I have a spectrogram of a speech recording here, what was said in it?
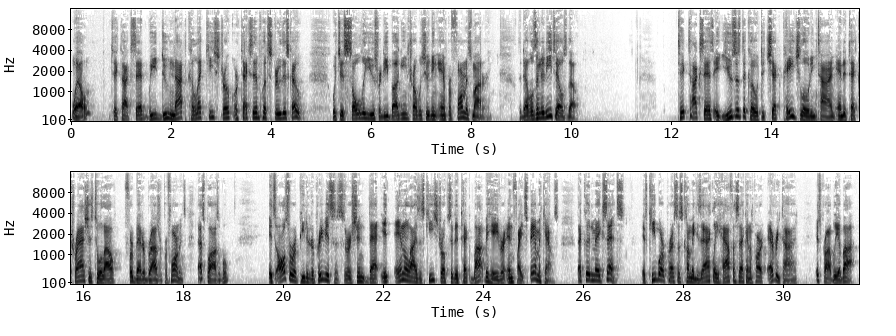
Well, TikTok said we do not collect keystroke or text inputs through this code, which is solely used for debugging, troubleshooting, and performance monitoring. The devil's in the details, though. TikTok says it uses the code to check page loading time and detect crashes to allow for better browser performance. That's plausible. It's also repeated a previous assertion that it analyzes keystrokes to detect bot behavior and fight spam accounts. That could make sense. If keyboard presses come exactly half a second apart every time, it's probably a bot.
